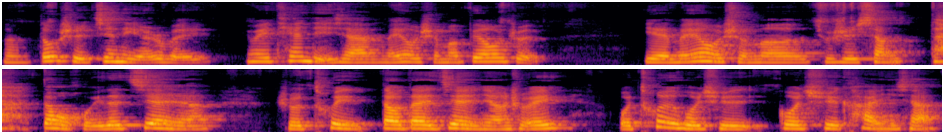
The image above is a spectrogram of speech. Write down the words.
嗯，都是尽力而为。因为天底下没有什么标准，也没有什么就是像倒 回的键呀，说退倒带键一样，说哎，我退回去过去看一下，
